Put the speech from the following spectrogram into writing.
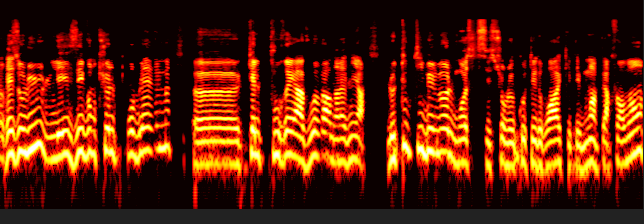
résolu les éventuels problèmes euh, qu'elle pourrait avoir dans l'avenir. Le tout petit bémol, moi, c'est sur le côté droit qui était moins performant.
